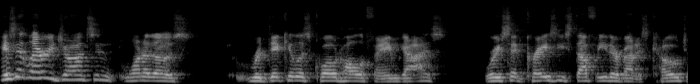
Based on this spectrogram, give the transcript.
Isn't Larry Johnson one of those ridiculous quote Hall of Fame guys. where he said crazy stuff either about his coach.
